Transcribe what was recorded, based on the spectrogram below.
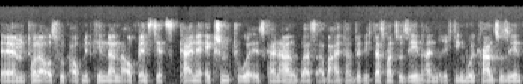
Ähm, toller Ausflug auch mit Kindern, auch wenn es jetzt keine Action-Tour ist, keine Ahnung was, aber einfach wirklich das mal zu sehen, einen richtigen Vulkan zu sehen,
